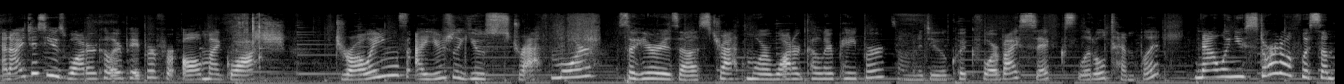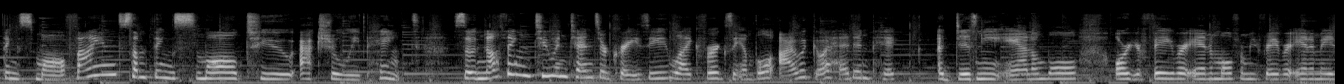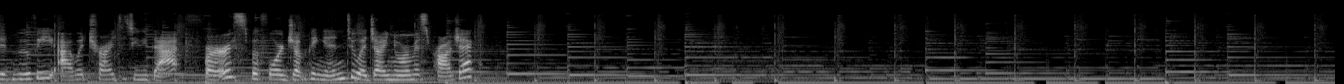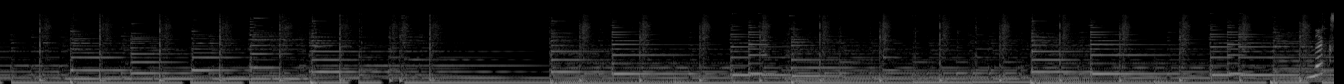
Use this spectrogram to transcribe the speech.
and I just use watercolor paper for all my gouache drawings. I usually use Strathmore. So here is a Strathmore watercolor paper. So I'm gonna do a quick four by six little template. Now when you start off with something small, find something small to actually paint. So nothing too intense or crazy. Like for example, I would go ahead and pick a Disney animal or your favorite animal from your favorite animated movie, I would try to do that first before jumping into a ginormous project.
